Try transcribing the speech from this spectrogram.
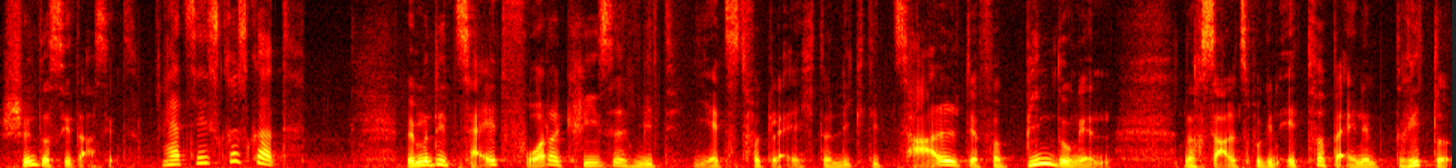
Schön, dass Sie da sind. Herzliches Grüß Gott. Wenn man die Zeit vor der Krise mit jetzt vergleicht, dann liegt die Zahl der Verbindungen nach Salzburg in etwa bei einem Drittel.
